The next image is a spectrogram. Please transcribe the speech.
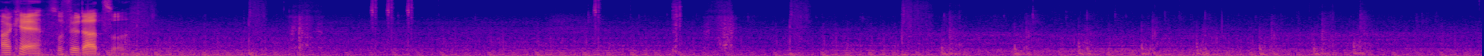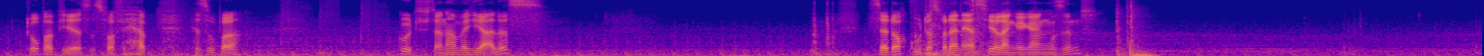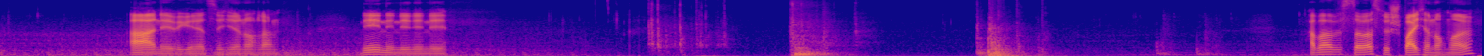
Okay, so viel dazu. Klopapier, es ist verfärbt. Ja, super. Gut, dann haben wir hier alles. Ist ja doch gut, dass wir dann erst hier lang gegangen sind. Ah, nee, wir gehen jetzt nicht hier noch lang. Nee, nee, nee, nee, nee. Aber wisst ihr was? Wir speichern nochmal.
